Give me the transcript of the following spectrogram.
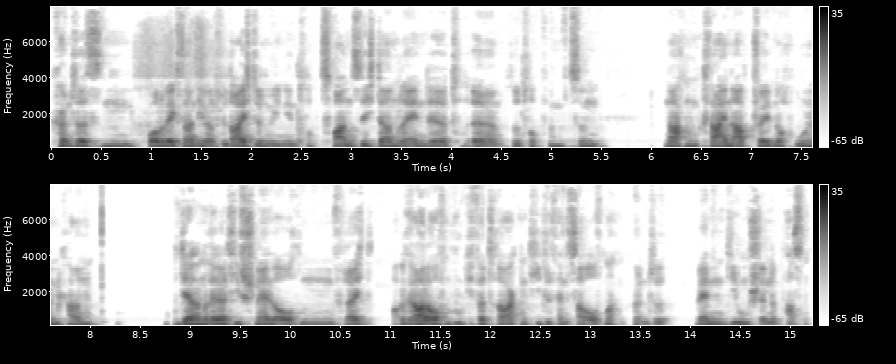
könnte es ein Quarterback sein, den man vielleicht irgendwie in den Top 20 dann oder Ende äh, so Top 15 nach einem kleinen Uptrade noch holen kann, der dann relativ schnell auch ein, vielleicht gerade auf dem Rookie-Vertrag ein Titelfenster aufmachen könnte, wenn die Umstände passen.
